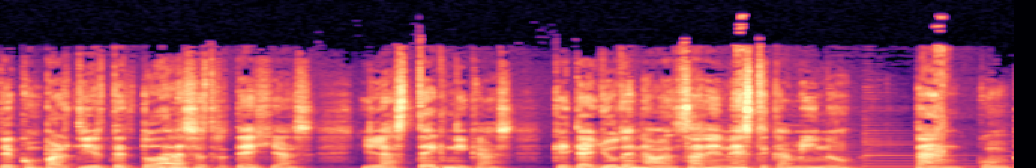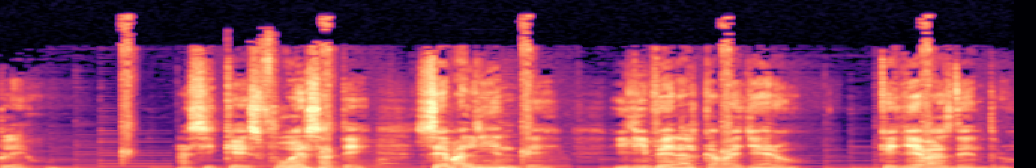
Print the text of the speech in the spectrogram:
de compartirte todas las estrategias y las técnicas que te ayuden a avanzar en este camino tan complejo. Así que esfuérzate, sé valiente y libera al caballero que llevas dentro.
